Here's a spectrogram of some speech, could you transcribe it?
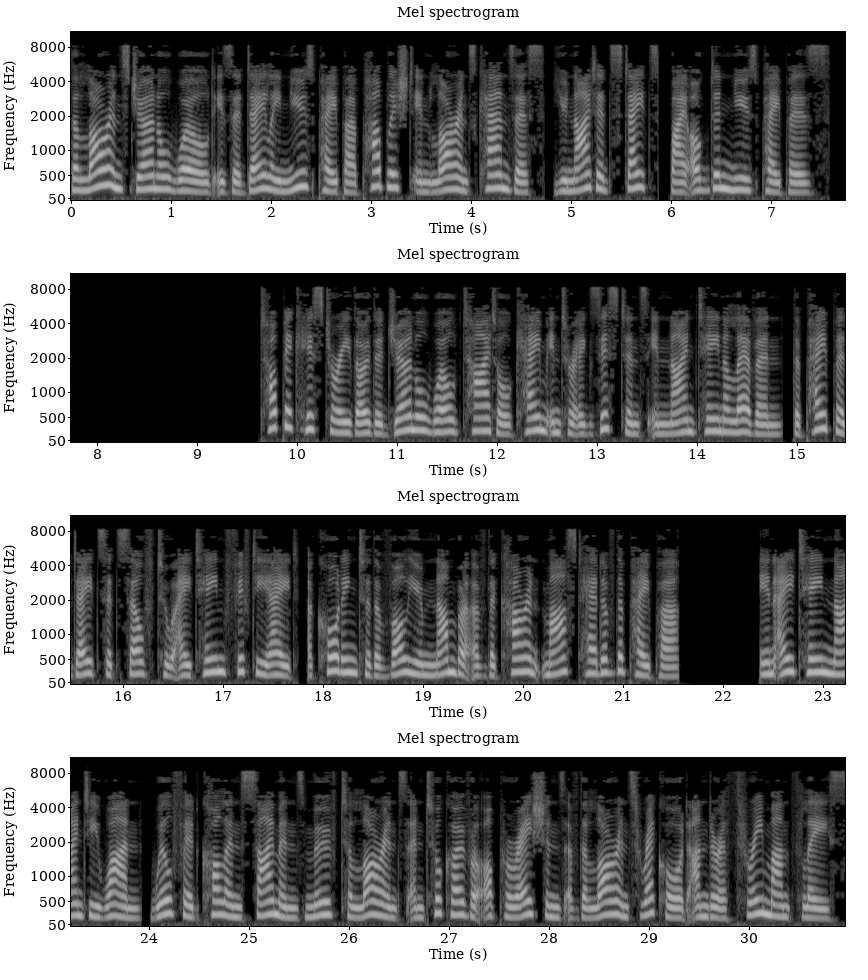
The Lawrence Journal World is a daily newspaper published in Lawrence, Kansas, United States, by Ogden Newspapers. Topic history Though the Journal World title came into existence in 1911, the paper dates itself to 1858, according to the volume number of the current masthead of the paper. In 1891, Wilfred Collins Simons moved to Lawrence and took over operations of the Lawrence Record under a three-month lease.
